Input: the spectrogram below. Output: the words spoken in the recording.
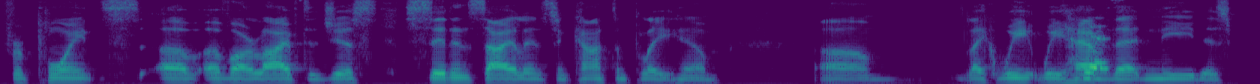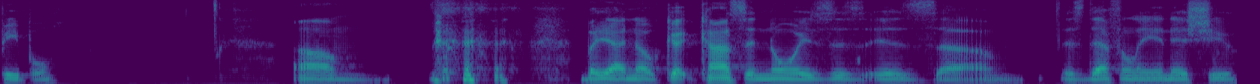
for points of, of our life to just sit in silence and contemplate him um like we we have yes. that need as people. Um but yeah no constant noise is is um is definitely an issue.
